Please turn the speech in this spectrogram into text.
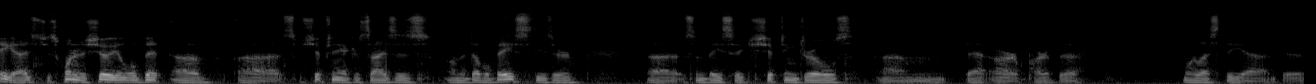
Hey guys, just wanted to show you a little bit of uh, some shifting exercises on the double bass. These are uh, some basic shifting drills um, that are part of the, more or less the, uh, the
